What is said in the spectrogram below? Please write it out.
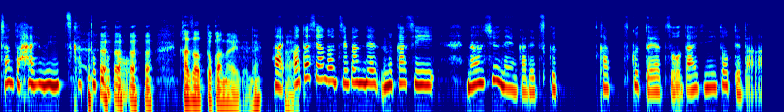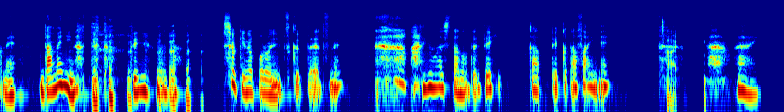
ちゃんと早めに使っとくことを。飾っとかないでね。はい。はい私、あの、自分で昔、何周年かで作っか作ったやつを大事に取ってたらね、ダメになってたっていうのが、初期の頃に作ったやつね。ありましたので、ぜひ使ってくださいね。はい。はい。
